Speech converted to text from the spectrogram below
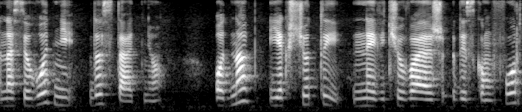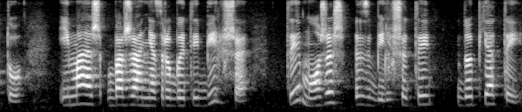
на сьогодні достатньо. Однак, якщо ти не відчуваєш дискомфорту і маєш бажання зробити більше, ти можеш збільшити до п'яти.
